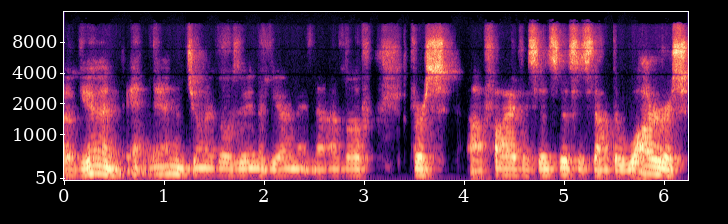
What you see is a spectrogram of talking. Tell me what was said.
again. And then Jonah goes in again, and I love verse uh, 5. It says this is that the waters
